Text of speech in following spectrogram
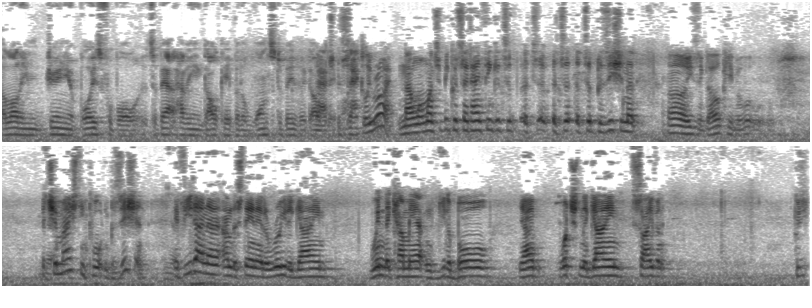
a lot in junior boys football. It's about having a goalkeeper that wants to be the goalkeeper. That's exactly right. No one wants it because they don't think it's a it's a it's a, it's a position that oh he's a goalkeeper. It's Yeah. your most important position. Yeah. If you don't know, understand how to read a game, when to come out and get a ball, you know, watching the game, saving. Because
